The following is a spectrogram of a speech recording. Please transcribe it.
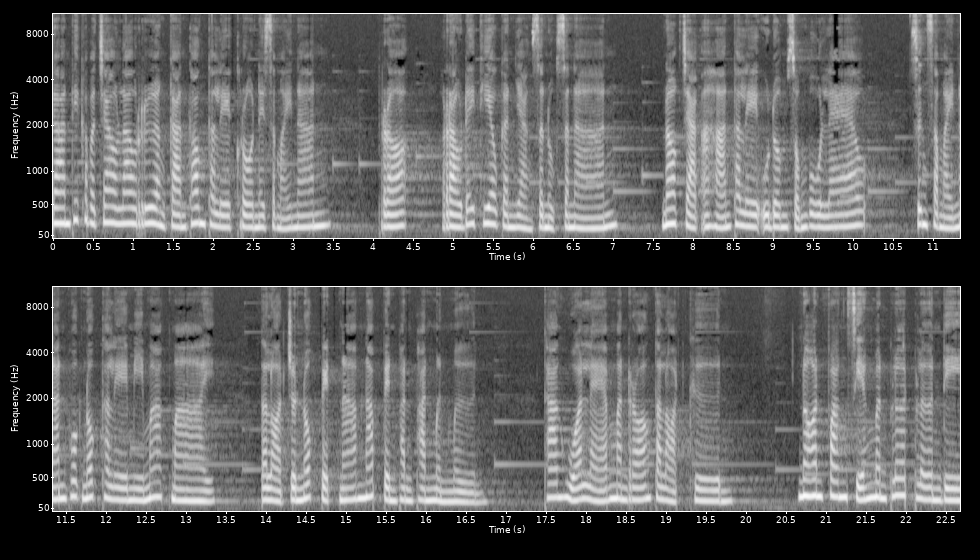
การที่ข้าพเจ้าเล่าเรื่องการท่องทะเลโครนในสมัยนั้น เพราะเราได้เที่ยวกันอย่างสนุกสนาน นอกจากอาหารทะเลอุดมสมบูรณ์แล้ว ซึ่งสมัยนั้นพวกนกทะเลมีมากมาย ตลอดจนนกเป็ดน้ำนับเป็นพันๆหมื่นๆ ทางหัวแหลมมันร้องตลอดคืน นอนฟังเสียงมันเพลิดเพลินดี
